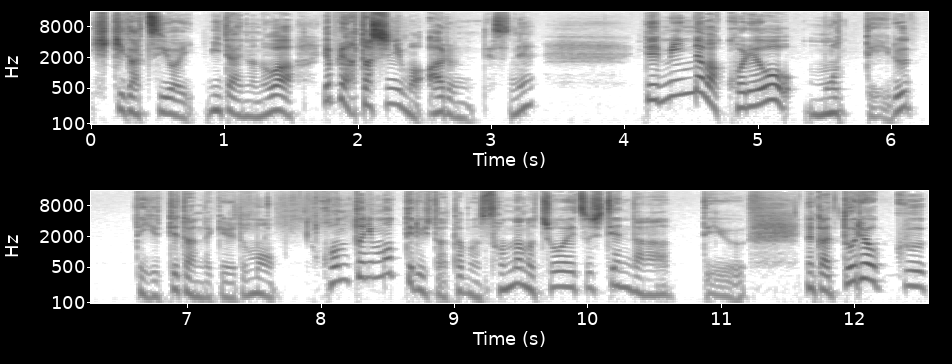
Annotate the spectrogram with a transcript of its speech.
引きが強いみたいなのはやっぱり私にもあるんですね。でみんなはこれを持っているって言ってたんだけれども本当に持ってる人は多分そんなの超越してんだなっていうなんか努力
